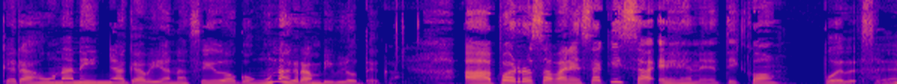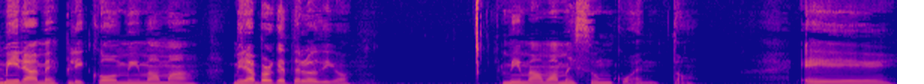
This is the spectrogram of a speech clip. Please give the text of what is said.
que eras una niña que había nacido con una gran biblioteca. Ah, pues Rosa Vanessa quizá es genético. Puede ser. Mira, me explicó mi mamá. Mira por qué te lo digo. Mi mamá me hizo un cuento. Eh,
